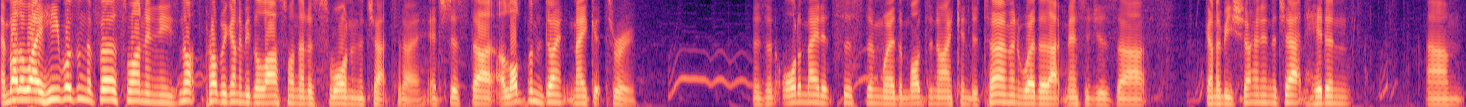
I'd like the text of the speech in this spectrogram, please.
And by the way, he wasn't the first one, and he's not probably going to be the last one that has sworn in the chat today. It's just uh, a lot of them don't make it through. There's an automated system where the mods and I can determine whether that message is uh, going to be shown in the chat, hidden, um,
